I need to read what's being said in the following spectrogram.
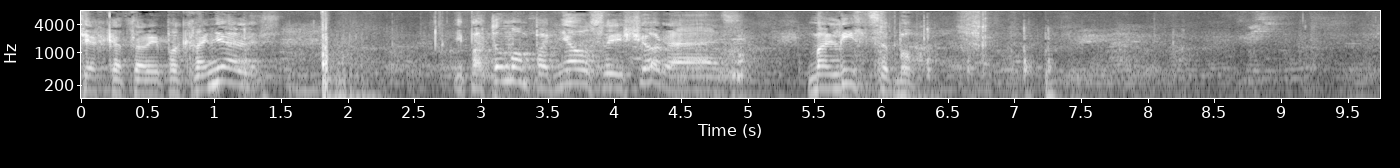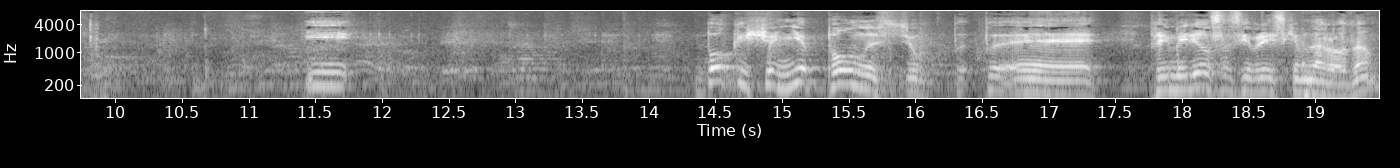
тех, которые поклонялись. И потом он поднялся еще раз молиться Богу. И Бог еще не полностью э, примирился с еврейским народом,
